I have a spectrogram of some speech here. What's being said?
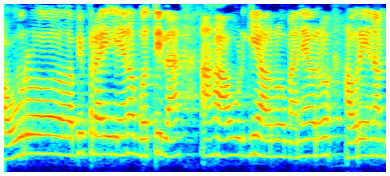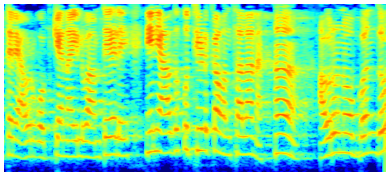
ಅವ್ರ ಅಭಿಪ್ರಾಯ ಏನೋ ಗೊತ್ತಿಲ್ಲ. ಆ ಹುಡುಗಿ, ಅವರು ಮನೆಯವರು, ಅವ್ರು ಏನಂತಾರೆ ಅವ್ರಿಗೆ ಒಪ್ಕೇನ ಇಲ್ವಾ ಅಂತ ಹೇಳಿ ನೀನು ಯಾವುದಕ್ಕೂ ತಿಳ್ಕ ಒಂದ್ಸಲನ. ಹಾ ಅವರು ಬಂದು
